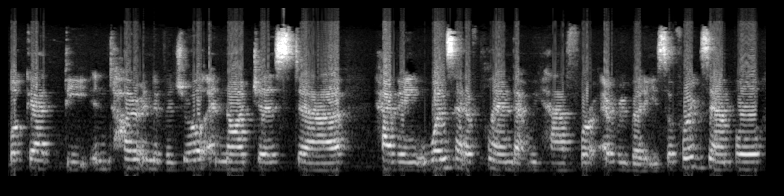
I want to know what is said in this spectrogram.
look at the entire individual and not just uh, having one set of plan that we have for everybody. So for example,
